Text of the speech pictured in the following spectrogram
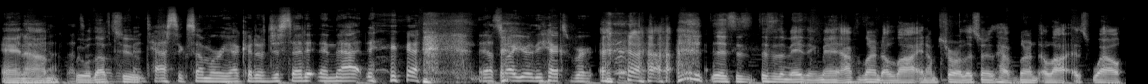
And um, Yeah, we would a- love that was a to. Fantastic summary. I could have just said it in that. that's why you're the expert. this is this is amazing, man. I've learned a lot, and I'm sure our listeners have learned a lot as well.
